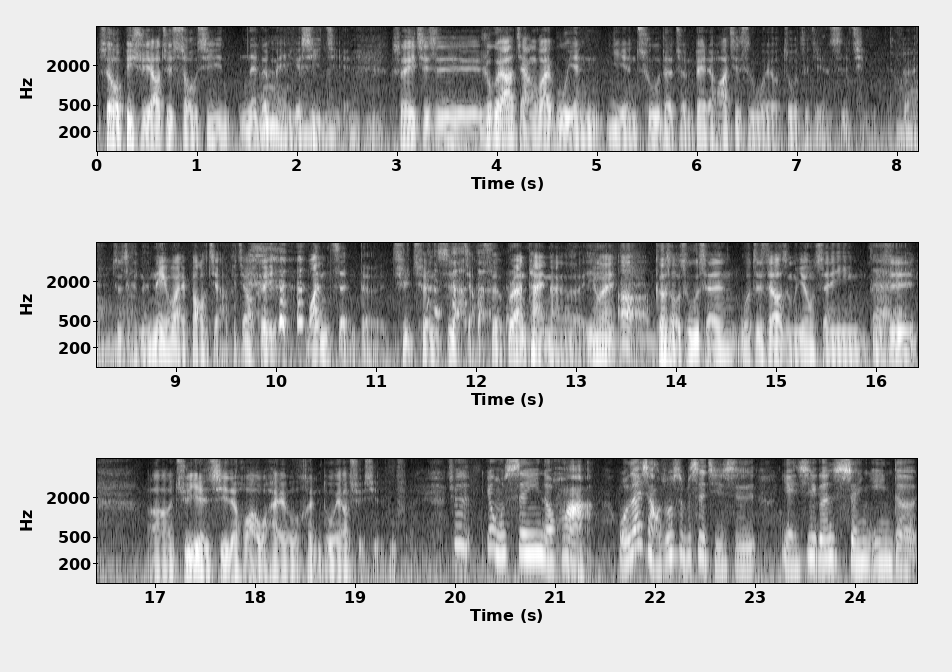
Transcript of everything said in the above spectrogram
所以我必须要去熟悉那个每一个细节。所以其实如果要讲外部演演出的准备的话，其实我有做这件事情，对，就是可能内外包夹比较可以完整的去诠释角色，不然太难了。因为 歌手出身，我只知道怎么用声音，可是。呃，去演戏的话，我还有很多要学习的部分。就是用声音的话，我在想说，是不是其实演戏跟声音的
